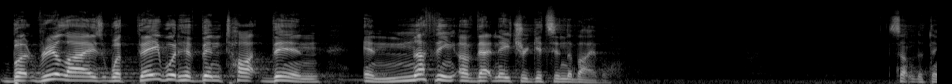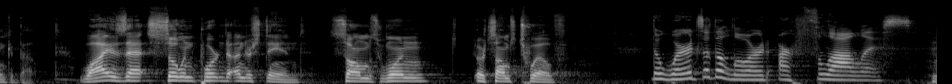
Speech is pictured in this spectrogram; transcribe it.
but realize what they would have been taught then, and nothing of that nature gets in the Bible. Something to think about. Why is that so important to understand? Psalms 1 or Psalms 12. The words of the Lord are flawless.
